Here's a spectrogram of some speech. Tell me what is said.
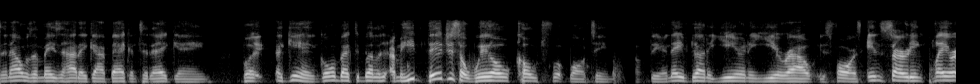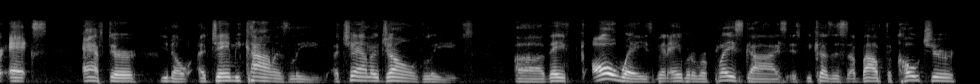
and that was amazing how they got back into that game. But again, going back to Belichick, I mean, he, they're just a well-coached football team up there, and they've done it year in and year out as far as inserting player X after you know a Jamie Collins leaves, a Chandler Jones leaves. Uh, they've always been able to replace guys. It's because it's about the culture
